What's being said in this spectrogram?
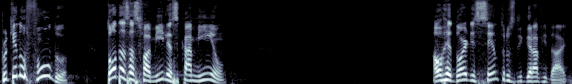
Porque no fundo, todas as famílias caminham ao redor de centros de gravidade.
